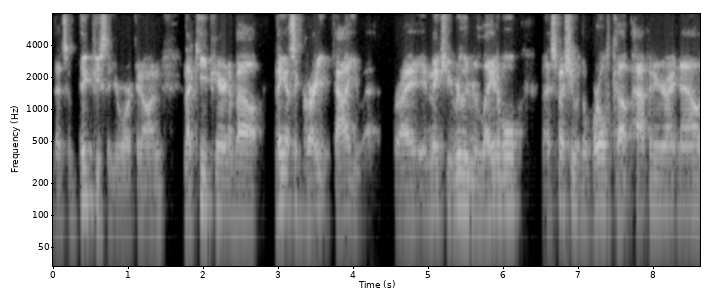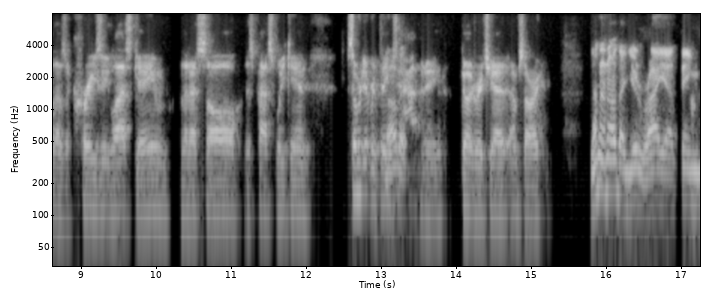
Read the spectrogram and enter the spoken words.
that's a big piece that you're working on. And I keep hearing about, I think that's a great value add, right? It makes you really relatable, especially with the World Cup happening right now. That was a crazy last game that I saw this past weekend so many different things happening. Go ahead, Richie. I, am sorry. No, no, no. That you're right. I think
